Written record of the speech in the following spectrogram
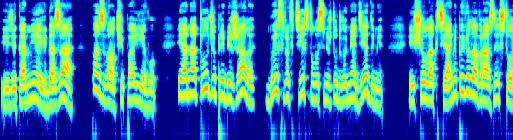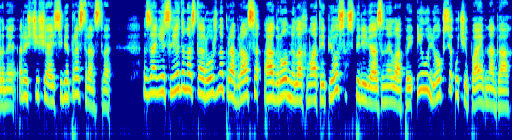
«Иди ко мне, ягоза!» — позвал Чапаеву. И она тут же прибежала, быстро втиснулась между двумя дедами, еще локтями повела в разные стороны, расчищая себе пространство. За ней следом осторожно пробрался огромный лохматый пес с перевязанной лапой и улегся у Чапая в ногах.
